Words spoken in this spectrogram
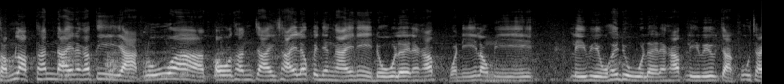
สำหรับท่านใดนะครับที่อยากรู้ว่าโตทันใจใช้แล้วเป็นยังไงนี่ดูเลยนะครับ วันนี้เรามีรีวิวให้ดูเลยนะครับ รีวิวจากผู้ใช้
